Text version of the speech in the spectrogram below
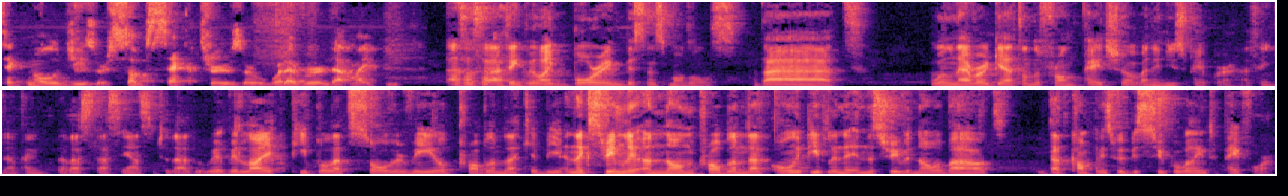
technologies or subsectors or whatever that might be. As I said, I think we like boring business models that will never get on the front page of any newspaper. I think I think that's that's the answer to that. We, we like people that solve a real problem that could be an extremely unknown problem that only people in the industry would know about, that companies would be super willing to pay for.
